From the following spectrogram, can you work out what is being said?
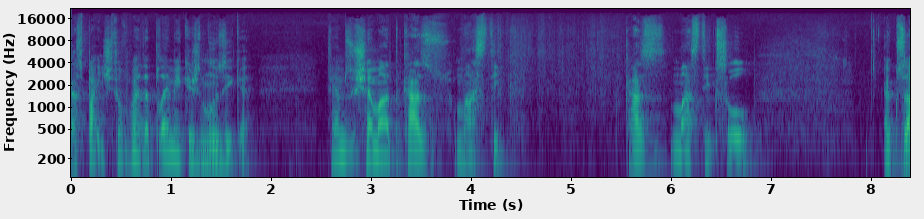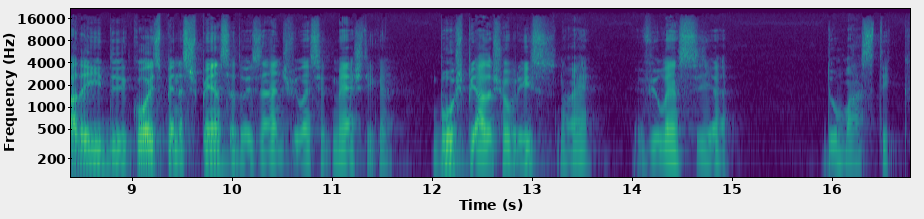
Por acaso, pá, isto houve bem da polémicas de música. Tivemos o chamado caso Mastic, caso Mastic Soul, acusado aí de coisa, pena suspensa, dois anos, violência doméstica, boas piadas sobre isso, não é? Violência do Mastic.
